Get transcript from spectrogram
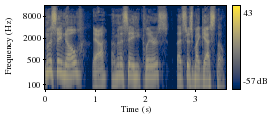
gonna say no. Yeah. I'm gonna say he clears. That's just my guess though.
